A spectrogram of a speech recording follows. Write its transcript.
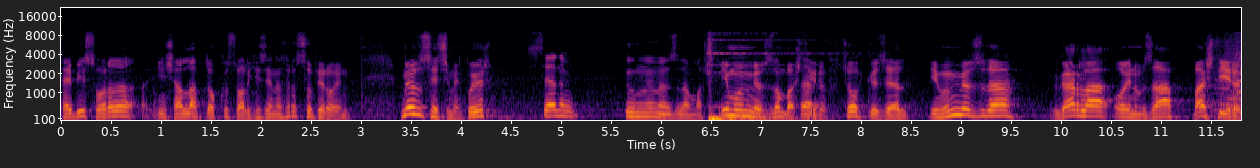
təbii sonra da inşallah 9 sualı keçəndən sonra super oyun. Mövzu seçimi. Buyur. İstərdim ümumi mövzudan başlayaq. Ümumi mövzudan başlayırıq. Çox gözəl. Ümumi mövzuda Vüqarla oyunumuza başlayırıq.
